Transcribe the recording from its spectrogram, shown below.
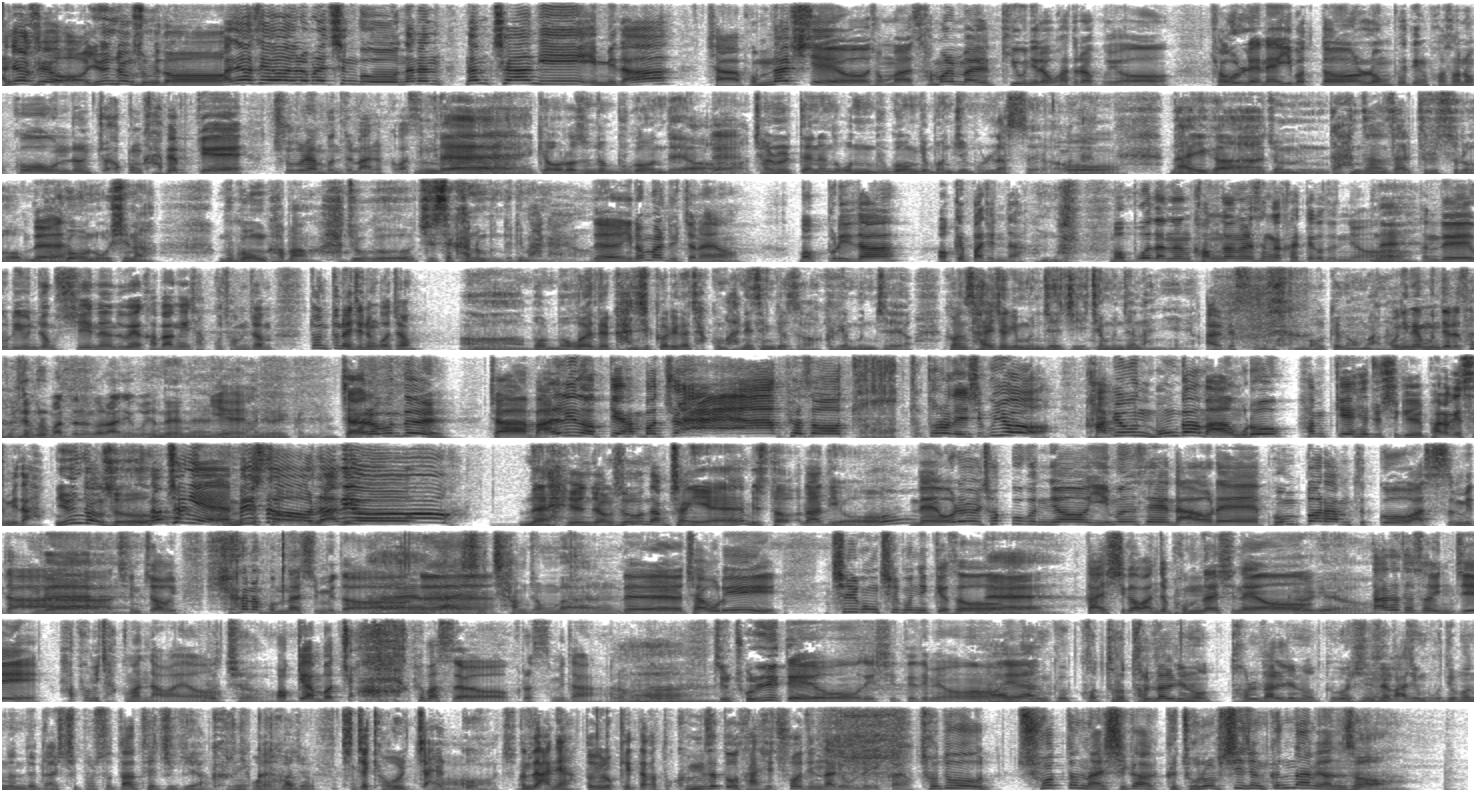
안녕하세요 윤정수입니다. 안녕하세요, 여러분의 친구. 나는 남창희입니다. 자, 봄 날씨예요. 정말 3월 말 기온이라고 하더라고요. 겨울 내내 입었던 롱패딩 벗어놓고 오늘은 조금 가볍게 출근한 분들 많을 것 같습니다. 네, 겨울 옷은 좀 무거운데요. 네. 젊을 때는 옷 무거운 게 뭔지 몰랐어요. 나이가 좀 한 살 한 살 들수록 네. 무거운 옷이나 무거운 가방 아주 그 질색하는 분들이 많아요. 네, 이런 말도 있잖아요. 멋부리다, 어깨 빠진다. 멋보다는 건강을 생각할 때거든요. 네. 근데 우리 윤정수 씨는 왜 가방이 자꾸 점점 뚠뚠해지는 거죠? 어, 뭘 먹어야 될 간식거리가 자꾸 많이 생겨서 그게 문제예요. 그건 사회적인 문제지 제 문제는 아니에요. 알겠습니다. 먹을 게 너무 많아요. 본인의 문제를 사회적으로 만드는 건 아니고요. 네네. 예. 아니라니까요. 자, 여러분들. 자, 말린 어깨 한번 쫙 펴서 툭툭 털어내시고요. 가벼운 몸과 마음으로 함께 해주시길 바라겠습니다. 윤정수 남창희의 미스터 라디오! 네, 윤정수 남창희의 미스터 라디오. 네, 월요일 첫 곡은요, 이문세 나얼의 봄바람 듣고 왔습니다. 네. 진짜 희한한 봄 날씨입니다. 아유, 네. 날씨 참 정말. 네. 자, 우리 7079님께서 네. 날씨가 완전 봄 날씨네요. 그러게요. 따뜻해서인지 하품이 자꾸만 나와요. 그렇죠. 어깨 한번 쫙 펴봤어요. 그렇습니다. 여러분들. 아. 지금 졸릴 때예요. 4시 때 되면. 아, 예. 난그 겉으로 털 달린 옷, 털 달린 옷 그거 흰색 아직 못 입었는데 날씨 벌써 따뜻해지기야? 음. 그러니까요. 어떡하죠? 진짜 겨울 짧고. 아, 진짜. 근데 아니야. 또 이렇게 있다가 또 금세 또 다시 추워진 날이 온다니까요. 저도 추웠던 날씨가 그 졸업 시즌 끝나면서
